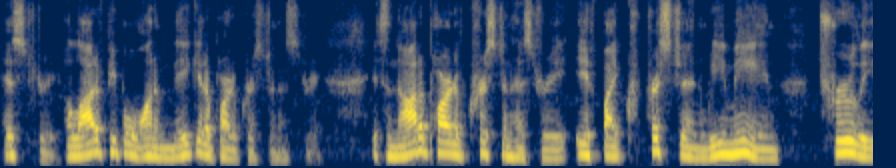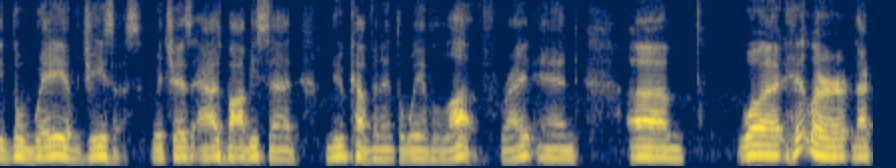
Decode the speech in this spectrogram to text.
history. A lot of people want to make it a part of Christian history. It's not a part of Christian history if by Christian we mean truly the way of Jesus, which is as Bobby said, new covenant, the way of love, right? And um what Hitler that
